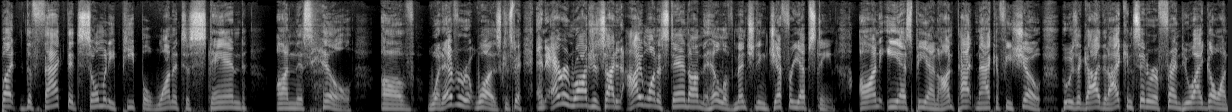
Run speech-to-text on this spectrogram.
But the fact that so many people wanted to stand on this hill of whatever it was, and Aaron Rodgers decided I want to stand on the hill of mentioning Jeffrey Epstein on ESPN on Pat McAfee's show, who is a guy that I consider a friend who I go on,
